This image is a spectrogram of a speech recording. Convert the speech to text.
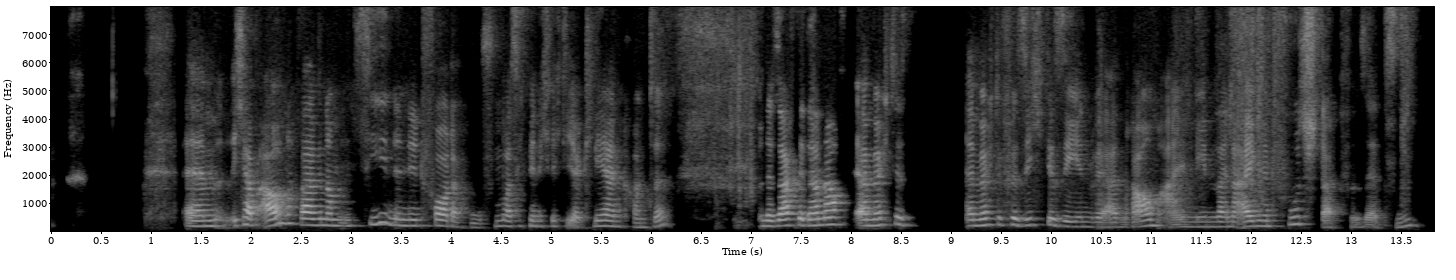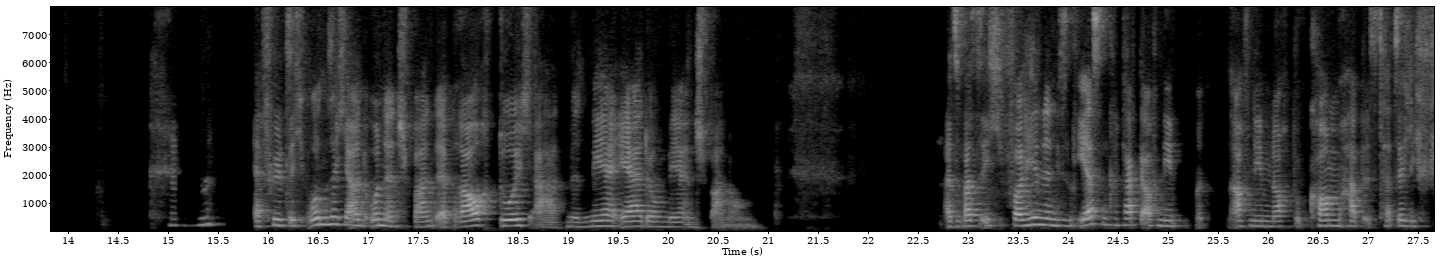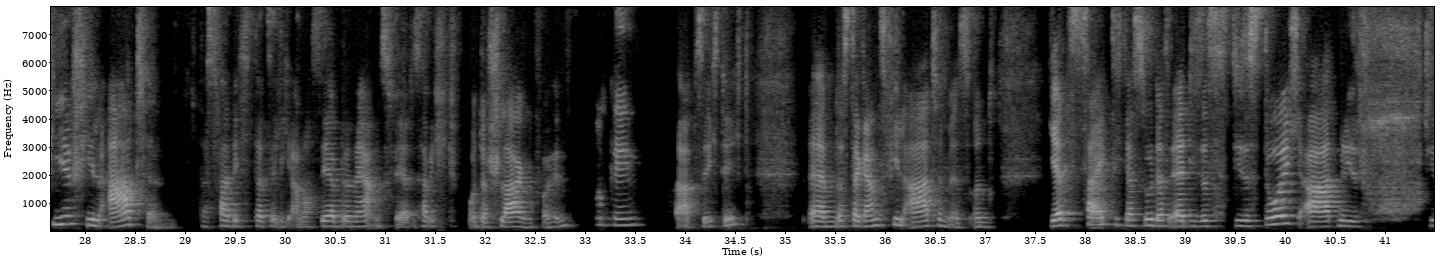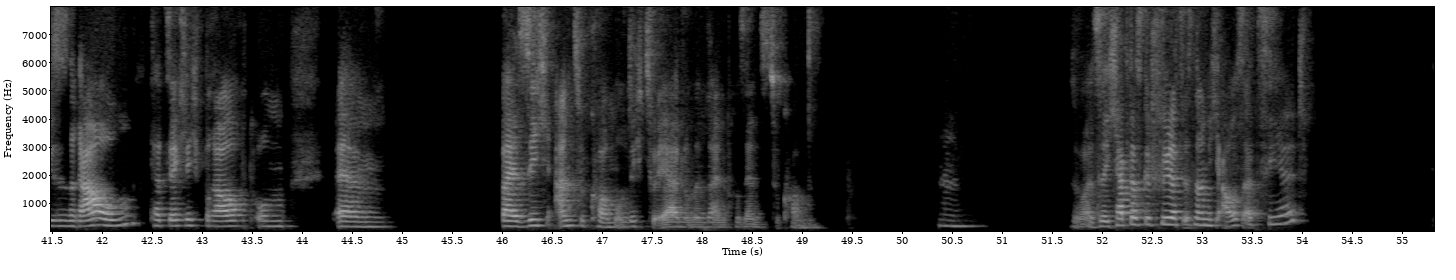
Ähm, ich habe auch noch wahrgenommen ein Ziehen in den Vorderhufen, was ich mir nicht richtig erklären konnte. Und er sagte dann noch, er möchte, er möchte für sich gesehen werden, Raum einnehmen, seine eigenen Fußstapfen setzen. Mhm. Er fühlt sich unsicher und unentspannt. Er braucht Durchatmen, mehr Erdung, mehr Entspannung. Also was ich vorhin in diesem ersten Kontaktaufnehmen aufnehmen noch bekommen habe, ist tatsächlich viel, viel Atem. Das fand ich tatsächlich auch noch sehr bemerkenswert. Das habe ich unterschlagen vorhin, Okay. beabsichtigt, ähm, dass da ganz viel Atem ist. Und jetzt zeigt sich das so, dass er dieses, dieses Durchatmen, dieses, diesen Raum tatsächlich braucht, um ähm, bei sich anzukommen, um sich zu erden, um in seine Präsenz zu kommen. Hm. So, also ich habe das Gefühl, das ist noch nicht auserzählt.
